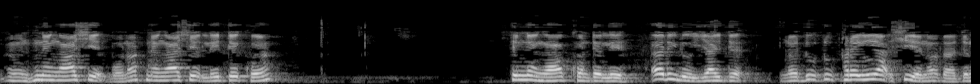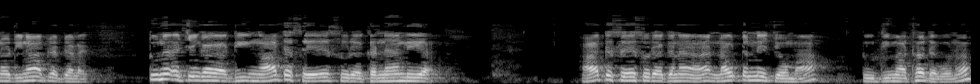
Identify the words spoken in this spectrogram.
258ပေါ့နော်258 4တက်ခွန်ဖြစ်နဲ့ငါခွန်တက်လေးအဲ့ဒီလိုရိုက်တဲ့နော်သူသူဖရိန်ကြီးကရှိရနော်ဒါကျွန်တော်ဒီနာအပြတ်ပြလိုက်သူနဲ့အချင်းကကဒီ930ဆိုတဲ့ကဏ္ဍလေးက930ဆိုတဲ့ကဏ္ဍကနောက်တစ်နှစ်ကျော်မှသူဒီမှာထွက်တယ်ပေါ့နော်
